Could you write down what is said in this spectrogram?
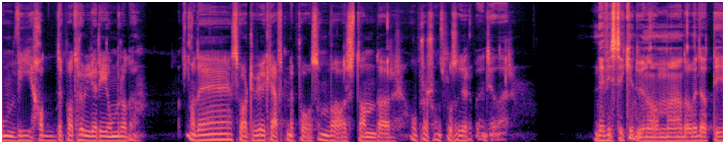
om vi hadde patruljer i området. Og det svarte vi kreftene på, som var standard operasjonsprosedyre på den tida der. Det visste ikke du noe om, David, at de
